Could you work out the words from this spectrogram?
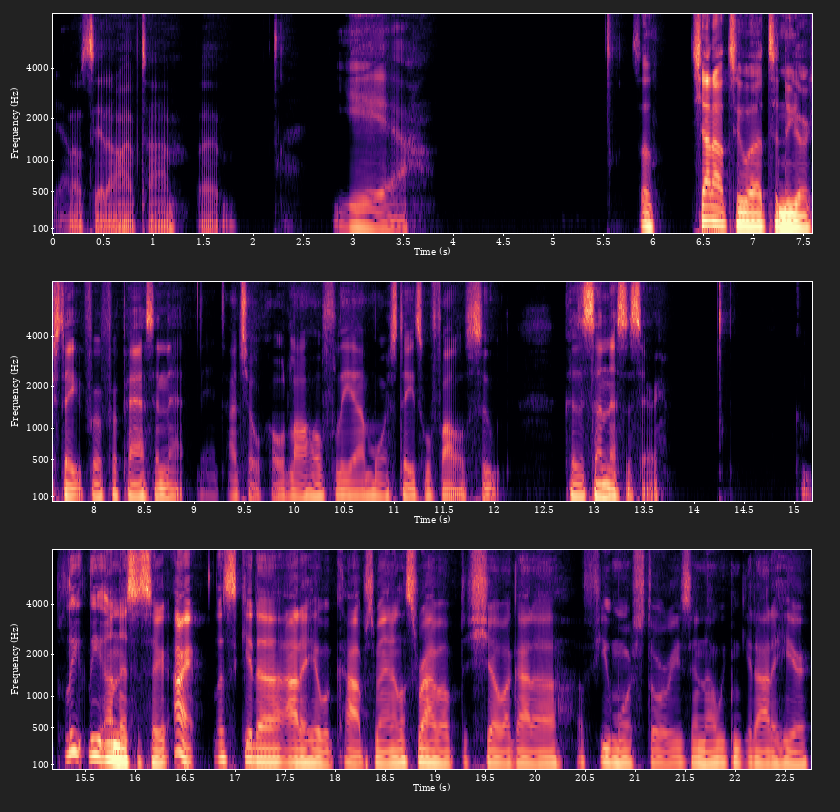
yeah, I don't see it. I don't have time, but yeah. So shout out to uh, to New York State for for passing that anti chokehold law. Hopefully, uh, more states will follow suit because it's unnecessary completely unnecessary. All right, let's get uh, out of here with cops, man, and let's wrap up the show. I got uh, a few more stories, and uh, we can get out of here.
